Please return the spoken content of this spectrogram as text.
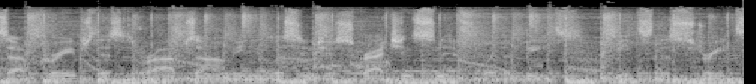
what's up, creeps? This is Rob Zombie, and you're listening to Scratch and Sniff, where the beats beats the streets.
